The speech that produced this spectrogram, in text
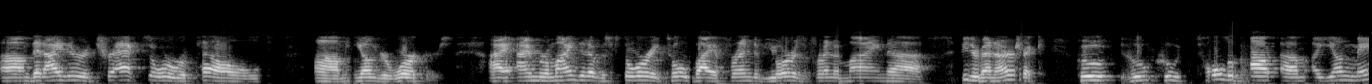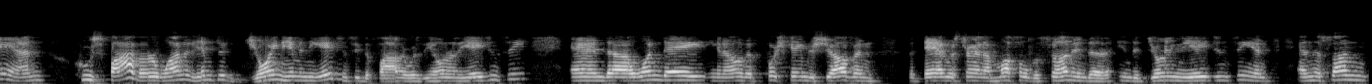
um, that either attracts or repels um, younger workers. I, I'm reminded of a story told by a friend of yours, a friend of mine, uh, Peter Van Aartrijk, who, who, who told about um, a young man whose father wanted him to join him in the agency. The father was the owner of the agency, and uh, one day, you know, the push came to shove, and the dad was trying to muscle the son into into joining the agency, and and the son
